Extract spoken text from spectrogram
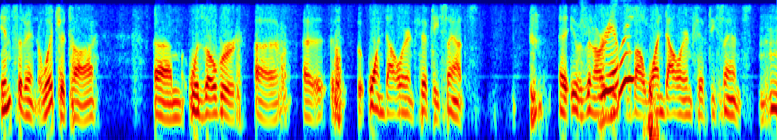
incident in Wichita um, was over uh, uh, one dollar and fifty cents. It was an argument really? about one dollar and fifty cents. Mm-hmm.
